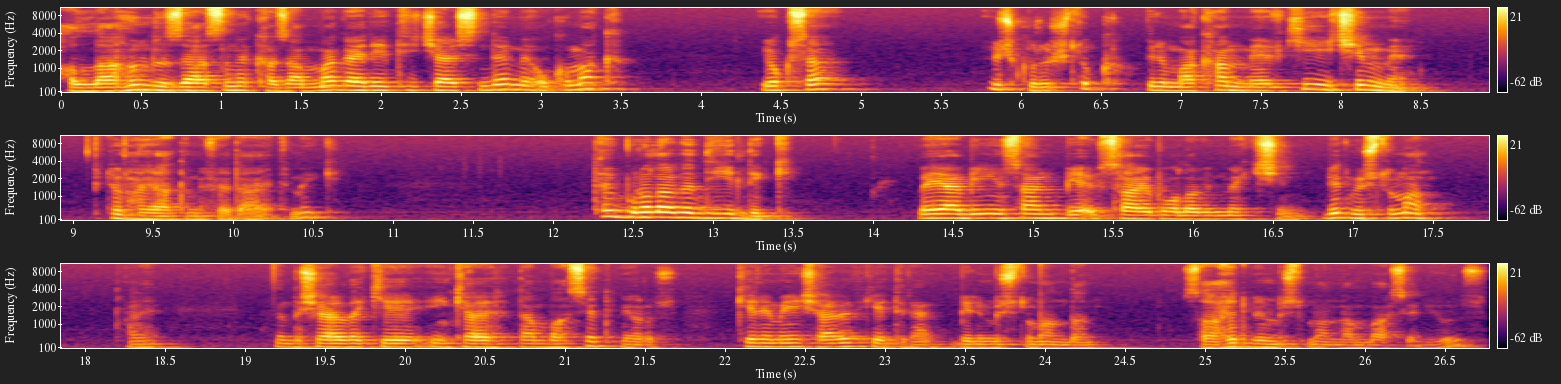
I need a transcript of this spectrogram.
Allah'ın rızasını kazanma gayreti içerisinde mi okumak yoksa üç kuruşluk bir makam mevki için mi bütün hayatını feda etmek? Tabii buralarda değildik. Veya bir insan bir ev sahibi olabilmek için bir Müslüman hani dışarıdaki inkardan bahsetmiyoruz. Kelime-i şehadet getiren bir Müslümandan, zahir bir Müslümandan bahsediyoruz.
